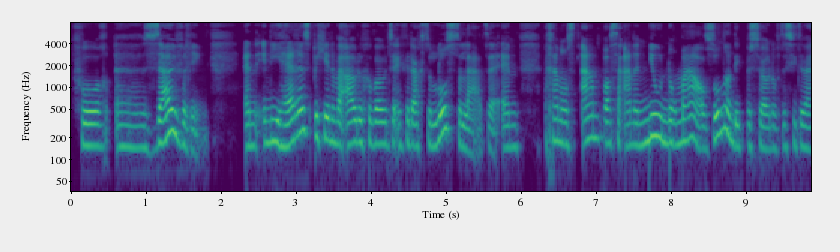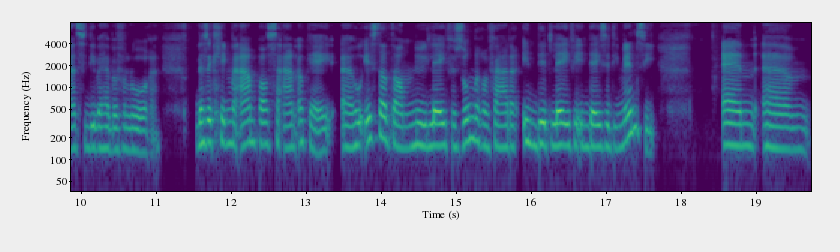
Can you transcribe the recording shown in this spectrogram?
voor uh, zuivering. En in die herfst beginnen we oude gewoonten en gedachten los te laten. En we gaan ons aanpassen aan een nieuw normaal zonder die persoon of de situatie die we hebben verloren. Dus ik ging me aanpassen aan: oké, uh, hoe is dat dan nu leven zonder een vader in dit leven, in deze dimensie? En um,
